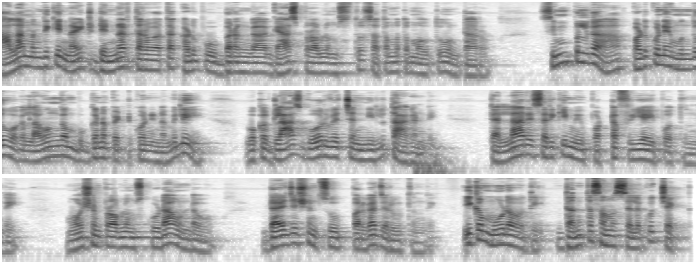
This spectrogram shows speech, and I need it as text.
చాలామందికి నైట్ డిన్నర్ తర్వాత కడుపు ఉబ్బరంగా గ్యాస్ ప్రాబ్లమ్స్తో సతమతం అవుతూ ఉంటారు. సింపుల్గా పడుకునే ముందు ఒక లవంగం బుగ్గన పెట్టుకొని నమిలి ఒక గ్లాస్ గోరువెచ్చని నీళ్ళు తాగండి. తెల్లారేసరికి మీ పొట్ట ఫ్రీ అయిపోతుంది. మోషన్ ప్రాబ్లమ్స్ కూడా ఉండవు. డైజెషన్ సూపర్గా జరుగుతుంది. ఇక మూడవది దంత సమస్యలకు చెక్.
